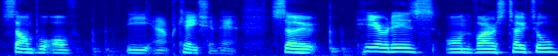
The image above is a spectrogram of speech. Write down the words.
sample of the application here. So here it is on Virus Total.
